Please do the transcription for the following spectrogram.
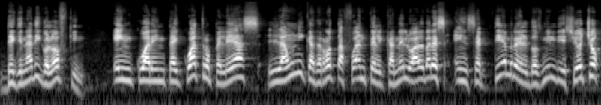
de Gennady Golovkin en 44 peleas, la única derrota fue ante el Canelo Álvarez en septiembre del 2018,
